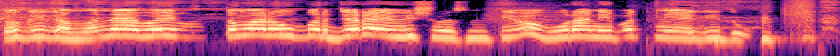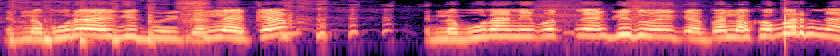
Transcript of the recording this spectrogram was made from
તો કે મને ભાઈ તમારા ઉપર જરાય વિશ્વાસ નથી હો. ભૂરાની પત્નીએ કીધું. એટલે ભૂરાએ કીધું કે લે કેમ? એટલે ભુરાની પત્ની એ કીધું કે પેલા ખબર ને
